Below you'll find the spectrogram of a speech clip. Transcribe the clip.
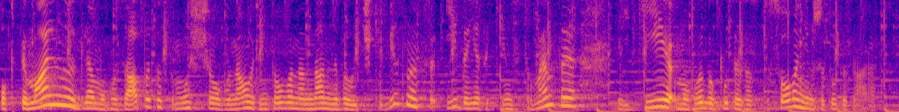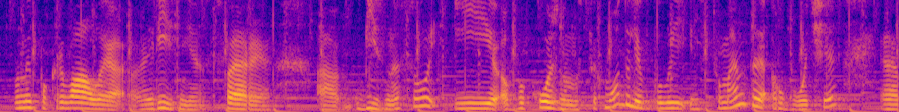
оптимальною для мого запиту, тому що вона орієнтована на невеличкий бізнес і дає такі інструменти, які могли би бути застосовані вже тут і зараз. Вони покривали е, різні сфери бізнесу, і в кожному з цих модулів були інструменти робочі, е,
